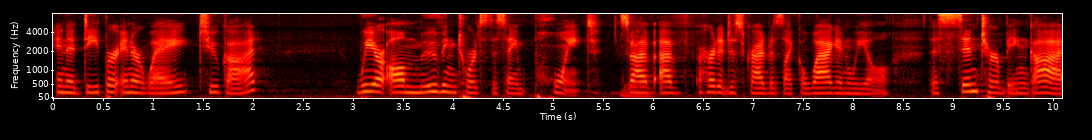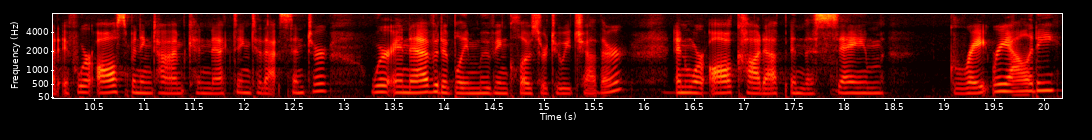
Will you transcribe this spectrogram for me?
in a deeper inner way to God, we are all moving towards the same point. So I've, I've heard it described as like a wagon wheel, the center being God. If we're all spending time connecting to that center, we're inevitably moving closer to each other and we're all caught up in the same great reality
